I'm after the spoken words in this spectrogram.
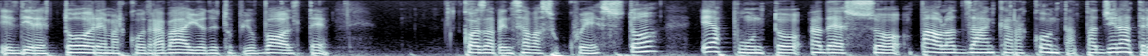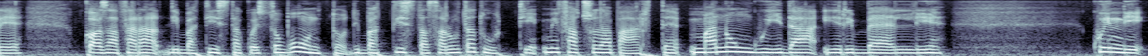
il direttore Marco Travaglio ha detto più volte cosa pensava su questo e appunto adesso Paola Zanca racconta a pagina 3 cosa farà Di Battista a questo punto. Di Battista saluta tutti, mi faccio da parte, ma non guida i ribelli. Quindi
